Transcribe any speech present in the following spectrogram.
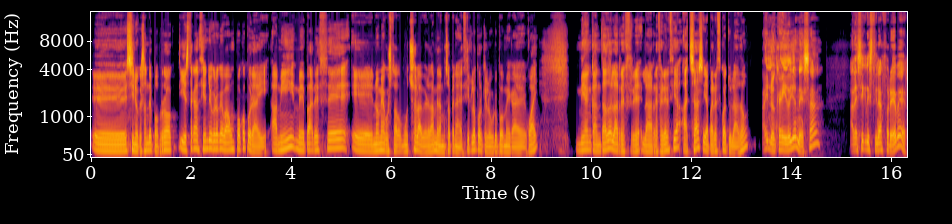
eh, sino que son de pop rock. Y esta canción yo creo que va un poco por ahí. A mí me parece, eh, no me ha gustado mucho, la verdad, me da mucha pena decirlo porque el grupo me cae guay. Me ha encantado la, la referencia a Chas y aparezco a tu lado. Ay, ¿no he caído yo en esa? Alex y Cristina Forever.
